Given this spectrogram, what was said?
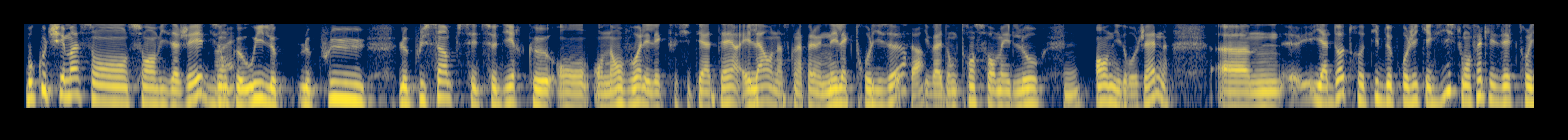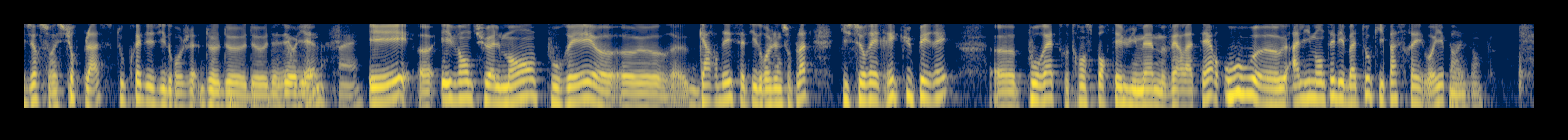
Beaucoup de schémas sont, sont envisagés. Disons que oui, le, le, plus, le plus simple, c'est de se dire qu'on on envoie l'électricité à terre et là, on a ce qu'on appelle un électrolyseur qui va donc transformer de l'eau mmh. en hydrogène. Euh, il y a d'autres types de projets qui existent où en fait les électrolyseurs seraient sur place, tout près des, hydrogènes, de, de, des éoliennes, et euh, éventuellement pourraient euh, garder cet hydrogène sur place qui serait récupéré pour être transporté lui-même vers la Terre ou alimenter les bateaux qui passeraient, vous voyez par mmh. exemple.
